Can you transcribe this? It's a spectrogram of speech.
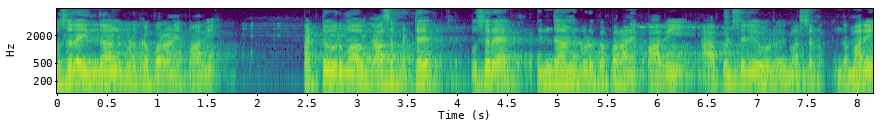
உசுரை இந்தான்னு கொடுக்க போகிறானே பாவி. பட்டு உருமாவுக்கு ஆசைப்பட்டு உசுரை இந்தான்னு கொடுக்க போகிறானே பாவி அப்படின்னு சொல்லி ஒரு விமர்சனம். இந்த மாதிரி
